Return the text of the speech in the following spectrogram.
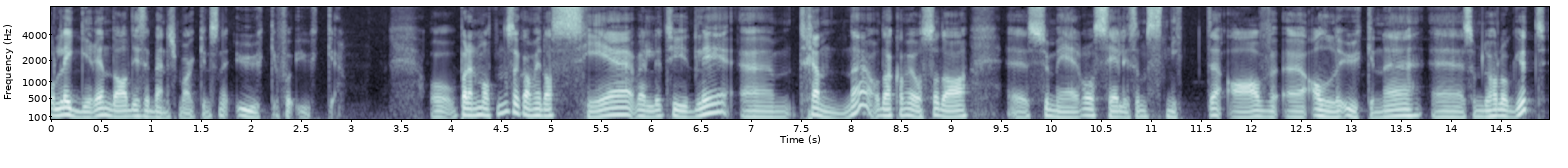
og legger inn da disse benchmarkene uke for uke. Og på den måten så kan vi da se veldig tydelig eh, trendene, og da kan vi også da eh, summere og se liksom snittet av eh, alle ukene eh, som du har logget,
